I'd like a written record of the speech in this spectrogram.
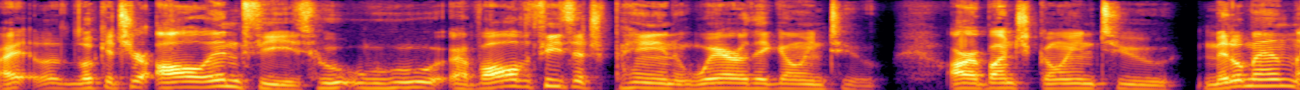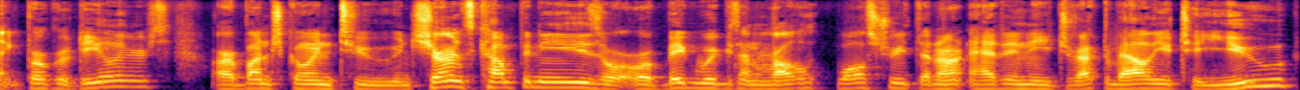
right? Look at your all-in fees. Who, who of all the fees that you're paying, where are they going to? Are a bunch going to middlemen like broker dealers? Are a bunch going to insurance companies or, or bigwigs on Wall Street that aren't adding any direct value to you?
